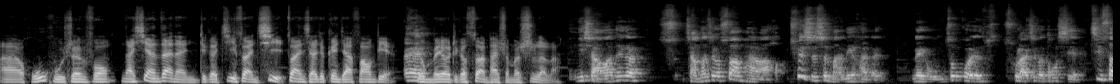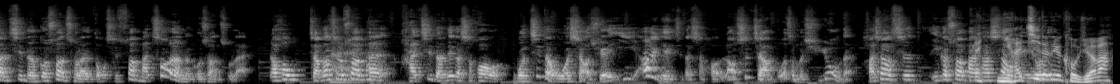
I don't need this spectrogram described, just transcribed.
啊、虎虎生风。那现在呢，你这个计算器算起来就更加方便，哎就没有这个算盘什么事了了。你想啊，那个讲到这个算盘啊，好确实是蛮厉害的。那个我们中国人出来这个东西，计算器能够算出来的东西，算盘照样能够算出来。然后讲到这个算盘，还记得那个时候，我记得我小学一二年级的时候，老师讲过怎么去用的，好像是一个算盘，它哎，上面有你还记得那个口诀吧？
